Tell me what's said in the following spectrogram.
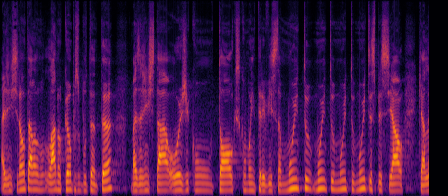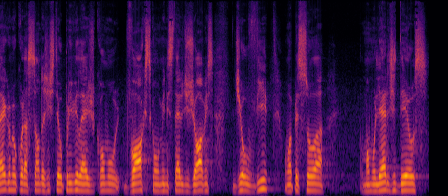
A gente não está lá no campus Butantã, mas a gente está hoje com talks, com uma entrevista muito, muito, muito, muito especial, que alegra o meu coração da gente ter o privilégio, como Vox, como Ministério de Jovens, de ouvir uma pessoa, uma mulher de Deus,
